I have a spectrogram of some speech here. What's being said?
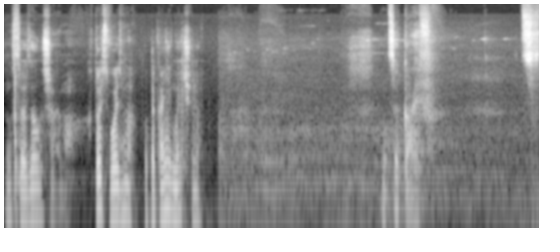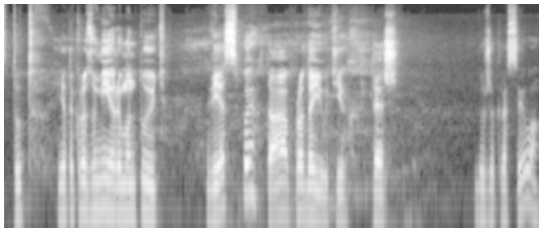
Ну, все, залишаємо. Хтось возьме. Отака Німеччина. Оце кайф. Тут, я так розумію, ремонтують веспи та продають їх теж. Дуже красиво.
